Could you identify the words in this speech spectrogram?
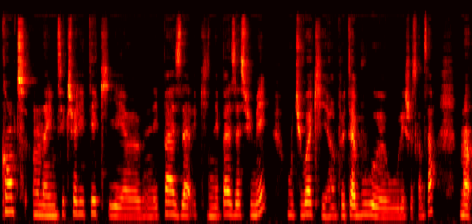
quand on a une sexualité qui n'est pas qui n'est pas assumée ou tu vois qui est un peu tabou ou les choses comme ça, ben,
